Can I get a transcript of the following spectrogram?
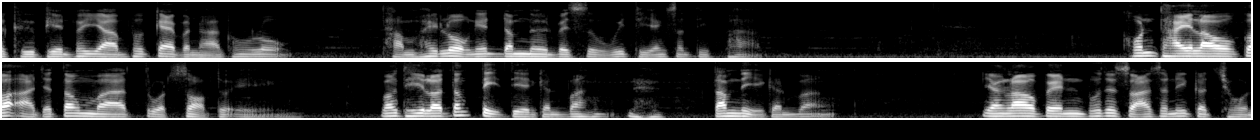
็คือเพียรพยายามเพื่อแก้ปัญหาของโลกทำให้โลกนี้ดำเนินไปสู่วิถีแห่งสันติภาพ คนไทยเราก็อาจจะต้องมาตรวจสอบตัวเอง บางทีเราต้องติเตียนกันบ้างตำหนิกันบ้าง อย่างเราเป็นพุทธศาสนิกชน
